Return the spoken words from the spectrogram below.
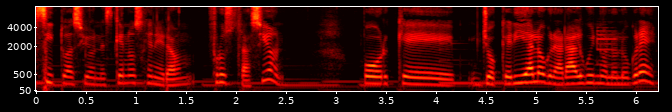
situaciones que nos generan frustración, porque yo quería lograr algo y no lo logré,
